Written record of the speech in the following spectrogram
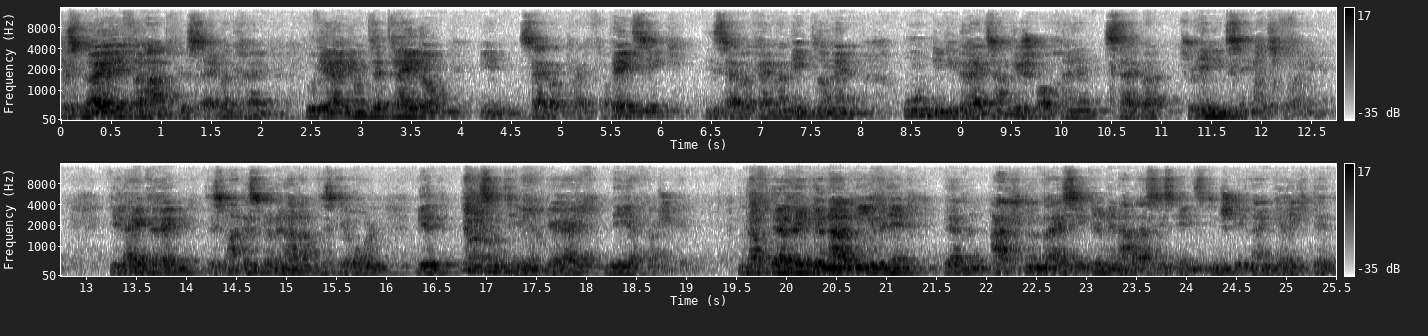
das neue Referat für Cybercrime, wo wir eine Unterteilung in Cybercrime Forensik, in Cybercrime Ermittlungen und in die bereits angesprochenen Cyber Training Centers vornehmen. Die Leiterin des Landeskriminalamtes Tirol wird diesen Themenbereich näher darstellen. Und auf der regionalen Ebene werden 38 Kriminalassistenzdienststellen eingerichtet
